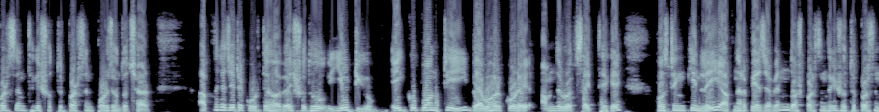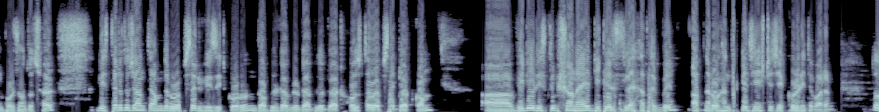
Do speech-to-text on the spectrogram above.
পার্সেন্ট থেকে সত্তর পার্সেন্ট পর্যন্ত ছাড়। আপনাকে যেটা করতে হবে শুধু ইউটিউব এই কুপনটি ব্যবহার করে আমাদের ওয়েবসাইট থেকে হোস্টিং কিনলেই আপনারা পেয়ে যাবেন দশ পার্সেন্ট থেকে সত্তর পার্সেন্ট পর্যন্ত ছাড়। বিস্তারিত জানতে আমাদের ওয়েবসাইট ভিজিট করুন www.hostthewebsite.com ভিডিও ডিসক্রিপশনে ডিটেলস লেখা থাকবে, আপনারা ওখান থেকে জিনিসটি চেক করে নিতে পারেন। তো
